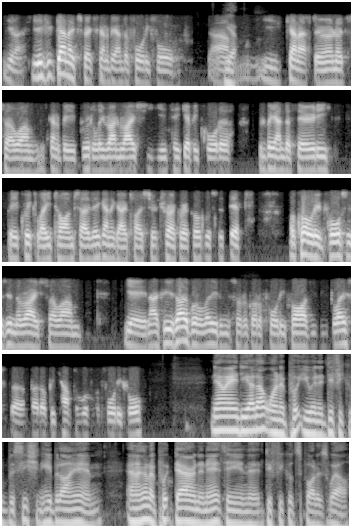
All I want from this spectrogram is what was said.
you know, you're going to expect it's going to be under 44. Um, yep. You're going to have to earn it. So um, it's going to be a brutally run race. You think every quarter would be under 30 be a quick lead time, so they're going to go close to a track record with the depth of quality of horses in the race. So, um, yeah, you know, if he's able to lead and sort of got a 45, he'd be blessed, uh, but I'll be comfortable with a 44. Now, Andy, I don't want to put you in a difficult position here, but I am. And I'm going to put Darren and Anthony in a difficult spot as well.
